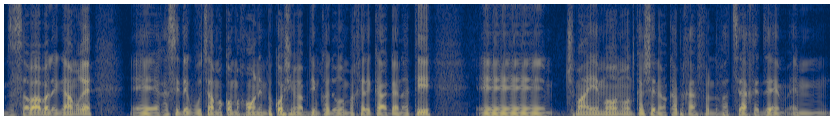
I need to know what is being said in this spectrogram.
זה סבבה לגמרי. אה, יחסית לקבוצה במקום האחרון, הם בקושי מאבדים כדורים בחלק ההגנתי. אה, תשמע, יהיה מאוד מאוד קשה למכבי חיפה לבצע את זה. הם,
